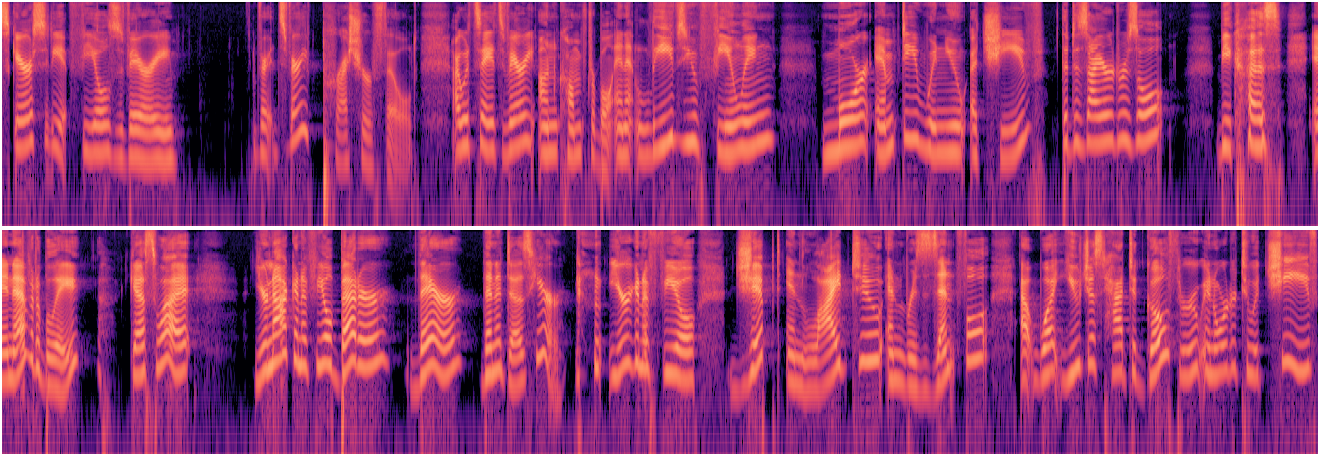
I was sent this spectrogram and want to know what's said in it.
Scarcity, it feels very it's very pressure filled. I would say it's very uncomfortable and it leaves you feeling more empty when you achieve the desired result because inevitably, guess what? you're not going to feel better there than it does here. you're going to feel gypped and lied to and resentful at what you just had to go through in order to achieve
